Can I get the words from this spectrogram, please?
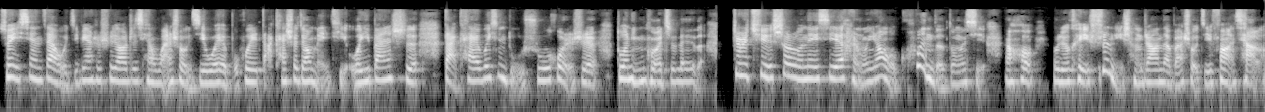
所以现在我即便是睡觉之前玩手机，我也不会打开社交媒体，我一般是打开微信读书或者是多邻国之类的。就是去摄入那些很容易让我困的东西，然后我就可以顺理成章的把手机放下了。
